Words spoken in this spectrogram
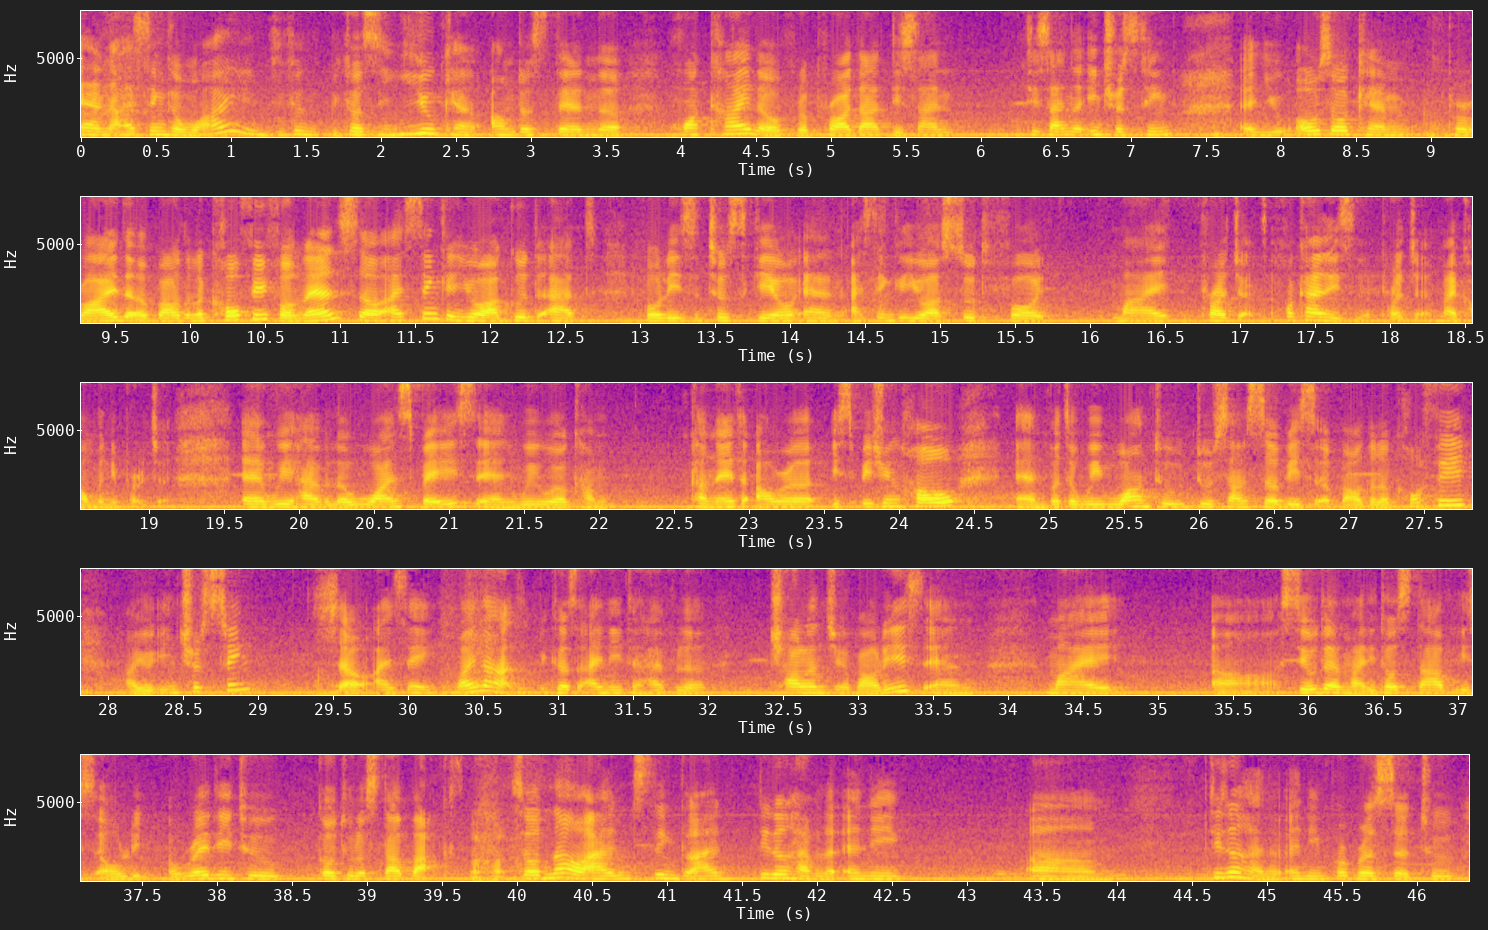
and I think uh, why? Because, because you can understand uh, what kind of the product design design interesting, and you also can provide about the coffee for them. So I think you are good at for these two skill, and I think you are suited for my project. What kind is the project? My company project, and we have the one space, and we will come connect our exhibition hall, and but we want to do some service about the coffee. Are you interested? So I think why not? Because I need to have the challenge about this, and my uh, student, my little staff is already already to go to the Starbucks. Uh-huh. So now I think I didn't have the, any um, didn't have any purpose to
